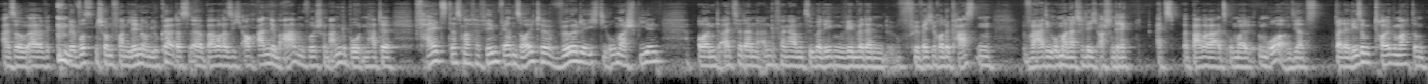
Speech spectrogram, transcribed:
Also äh, wir wussten schon von Lynn und Luca, dass äh, Barbara sich auch an dem Abend wohl schon angeboten hatte, falls das mal verfilmt werden sollte, würde ich die Oma spielen. Und als wir dann angefangen haben zu überlegen, wen wir denn für welche Rolle casten, war die Oma natürlich auch schon direkt als Barbara als Oma im Ohr. Und sie hat es bei der Lesung toll gemacht und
